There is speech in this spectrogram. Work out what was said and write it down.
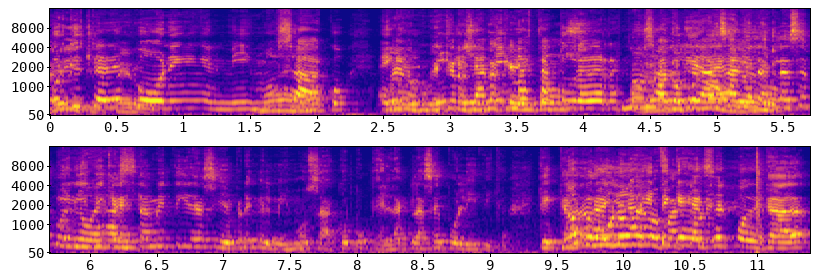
porque ustedes ponen en el mismo saco, en, la misma estatura de responsabilidad. No, que la clase política está metida siempre en el mismo saco porque es la clase política. Que cada uno de los factores, el poder. Cada,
